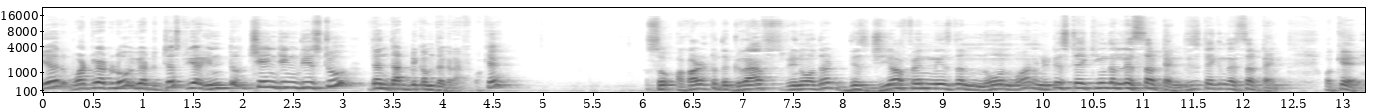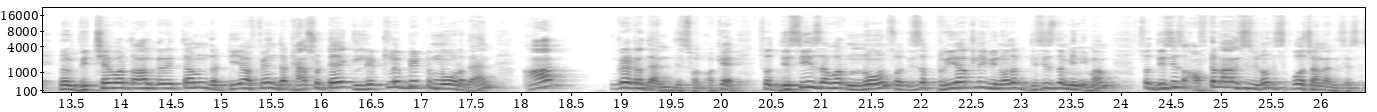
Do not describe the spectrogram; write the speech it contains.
here what we have to do? We have to just we are interchanging these two then that becomes the graph. Okay. So according to the graphs, we know that this g of n is the known one and it is taking the lesser time. This is taking the lesser time. Okay. Now whichever the algorithm, the t of n that has to take little bit more than or greater than this one. Okay. So this is our known. So this is a priorly we know that this is the minimum. So this is after analysis, we know this is post analysis.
